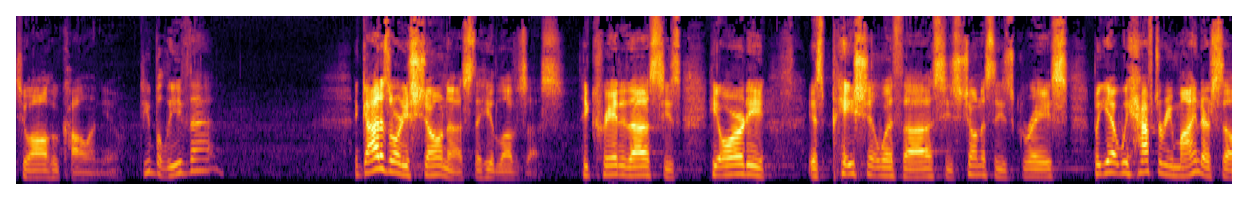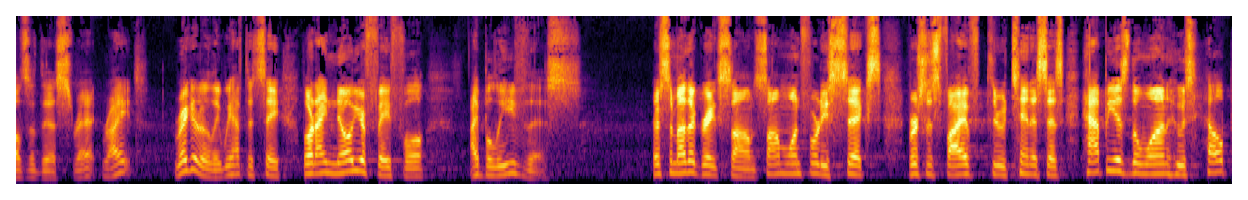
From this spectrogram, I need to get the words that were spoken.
to all who call on you. Do you believe that? God has already shown us that He loves us. He created us. He's, he already is patient with us. He's shown us His grace. But yet we have to remind ourselves of this, right? Regularly, we have to say, Lord, I know you're faithful. I believe this. There's some other great Psalms. Psalm 146, verses 5 through 10, it says, Happy is the one whose help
